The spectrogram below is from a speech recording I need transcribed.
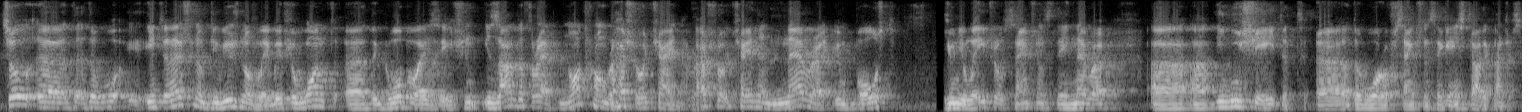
So uh, the, the, international division of labor, if you want, uh, the globalization is under threat, not from Russia or China. Russia or China never imposed unilateral sanctions. They never uh, initiated the war of sanctions against other countries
